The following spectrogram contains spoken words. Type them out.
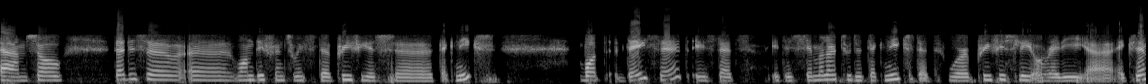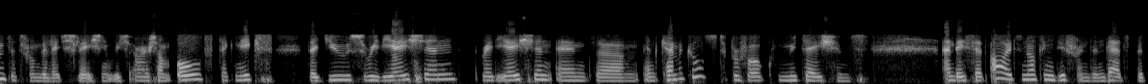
Um, so that is uh, one difference with the previous uh, techniques. What they said is that it is similar to the techniques that were previously already uh, exempted from the legislation, which are some old techniques that use radiation, radiation and um, and chemicals to provoke mutations. And they said, oh, it's nothing different than that. But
